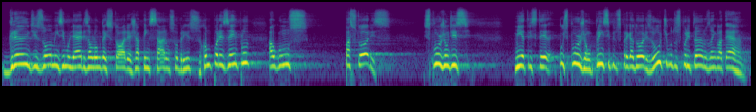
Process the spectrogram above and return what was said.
Grandes homens e mulheres ao longo da história já pensaram sobre isso, como por exemplo, alguns pastores. Spurgeon disse: Minha tristeza, Spurgeon, o príncipe dos pregadores, o último dos puritanos na Inglaterra,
